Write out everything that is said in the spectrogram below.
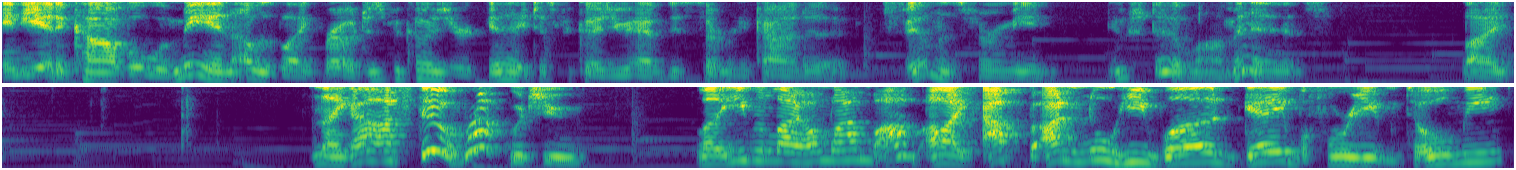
and he had a convo with me, and I was like, bro, just because you're gay, just because you have this certain kind of feelings for me, you still my man's. Like, like I still rock with you. Like even like I'm, I'm, I'm like I, I knew he was gay before he even told me.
